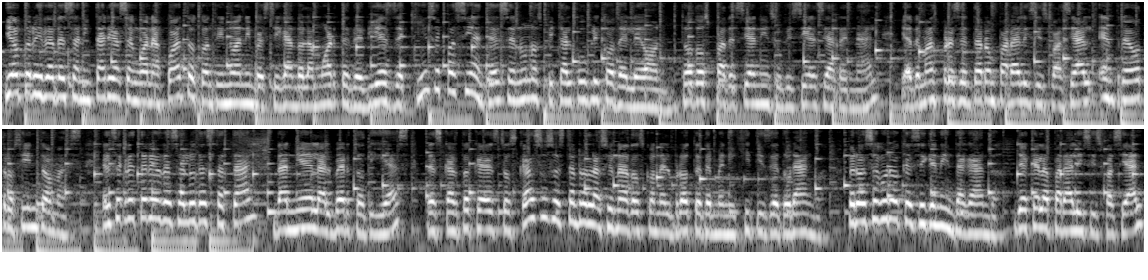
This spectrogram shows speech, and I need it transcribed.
Y autoridades sanitarias en Guanajuato continúan investigando la muerte de 10 de 15 pacientes en un hospital público de León. Todos padecían insuficiencia renal y además presentaron parálisis facial, entre otros síntomas. El secretario de Salud Estatal, Daniel Alberto Díaz, descartó que estos casos estén relacionados con el brote de meningitis de Durango, pero aseguró que siguen indagando, ya que la parálisis facial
